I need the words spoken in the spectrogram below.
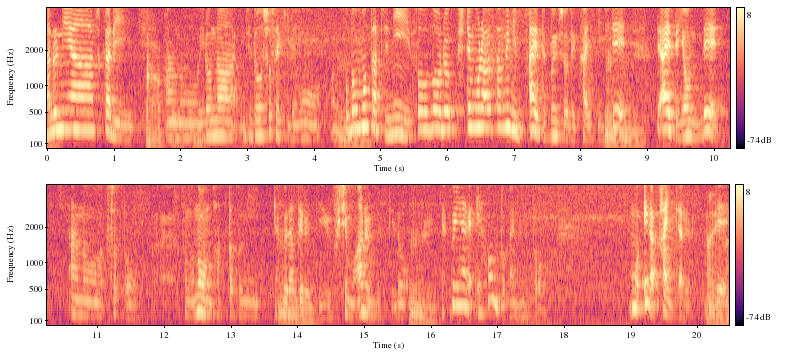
ナルニアしかりあのいろんな児童書籍でもうん。子どもたちに想像力してもらうためにあえて文章で書いていて、うんうんであえて読んであのちょっとその脳の発達に役立てるっていう節もあるんですけど、うん。逆になんか絵本とかになるともう絵が描いてあるんで、はいはい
